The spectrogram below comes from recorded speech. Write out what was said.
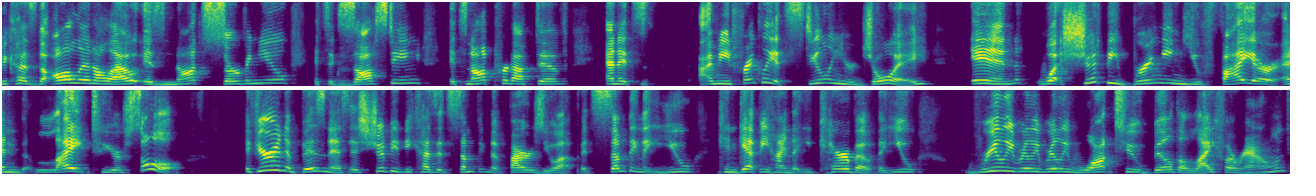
because the all in, all out is not serving you. It's exhausting. It's not productive. And it's, I mean, frankly, it's stealing your joy in what should be bringing you fire and light to your soul. If you're in a business, it should be because it's something that fires you up. It's something that you can get behind, that you care about, that you really, really, really want to build a life around.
